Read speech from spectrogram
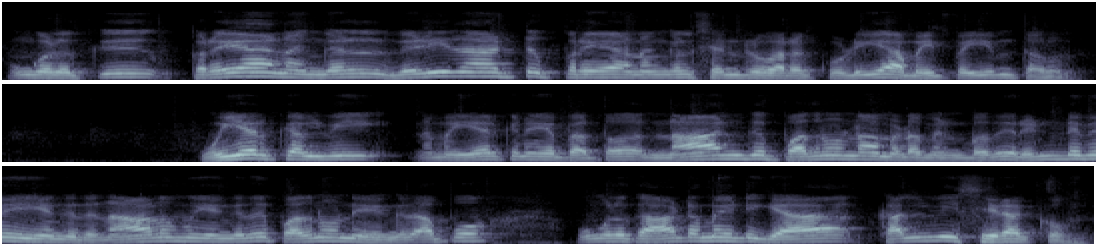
உங்களுக்கு பிரயாணங்கள் வெளிநாட்டு பிரயாணங்கள் சென்று வரக்கூடிய அமைப்பையும் தரும். உயர்கல்வி நம்ம ஏற்கனவே பார்த்தோம் நான்கு பதினொன்றாம் இடம் என்பது ரெண்டுமே இயங்குது நாலும் இயங்குது பதினொன்று இயங்குது. அப்போது உங்களுக்கு ஆட்டோமேட்டிக்காக கல்வி சிறக்கும்.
